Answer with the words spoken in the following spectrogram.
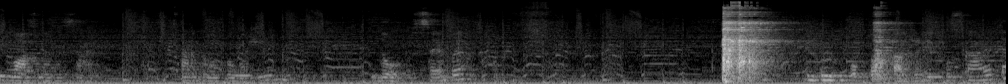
від вас нависає. Стартове положення до себе. І другий повтор також відпускаєте.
